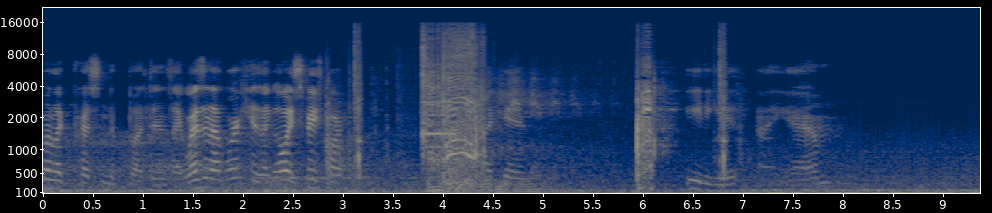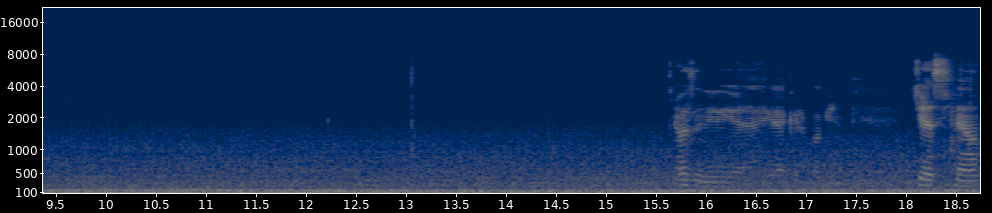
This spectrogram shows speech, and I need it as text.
I'm like pressing the buttons. Like, why is it not working? Like, oh, it's spacebar. Can. Idiot, I am. I was an idiot. I, I could have fucking just, you know.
